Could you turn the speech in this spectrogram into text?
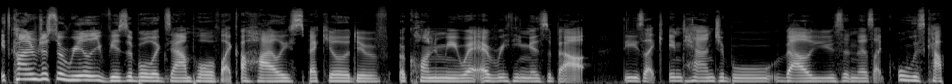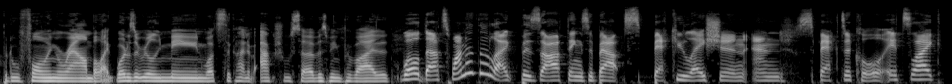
it's kind of just a really visible example of like a highly speculative economy where everything is about these like intangible values and there's like all this capital flowing around. But like, what does it really mean? What's the kind of actual service being provided? Well, that's one of the like bizarre things about speculation and spectacle. It's like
